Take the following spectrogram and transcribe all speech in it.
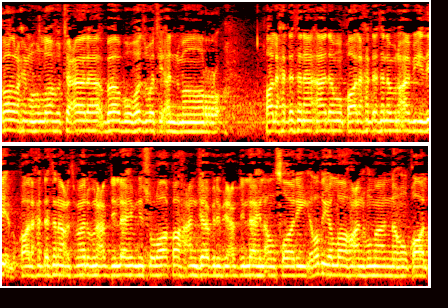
قال رحمه الله تعالى باب غزوة أنمار. قال حدثنا آدم قال حدثنا ابن أبي ذئب قال حدثنا عثمان بن عبد الله بن سراقة عن جابر بن عبد الله الأنصاري رضي الله عنهما أنه قال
